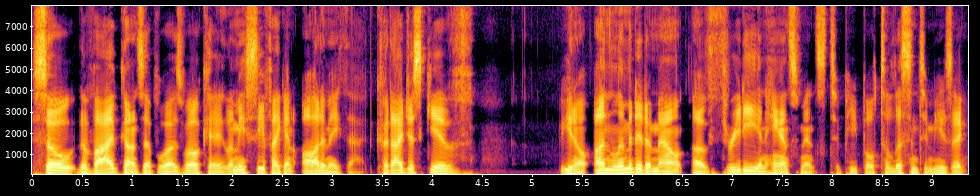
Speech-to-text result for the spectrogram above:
So the vibe concept was, well, okay, let me see if I can automate that. Could I just give you know unlimited amount of 3D enhancements to people to listen to music,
